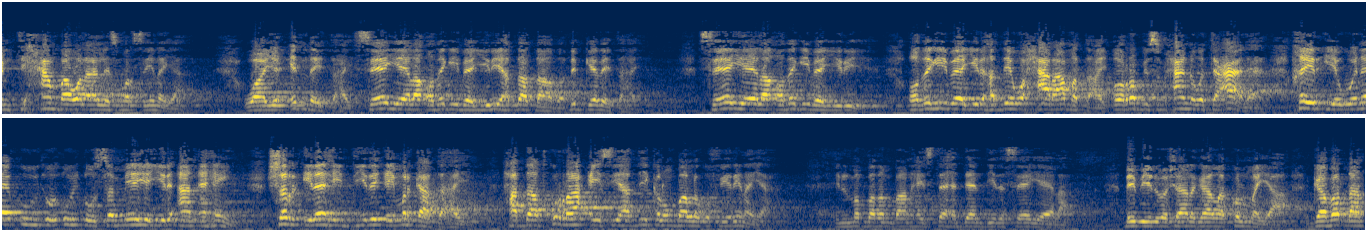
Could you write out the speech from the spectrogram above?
imtixaan baa walaala laismarsiinayaa waayo cidlay tahay see yeelaa odagii baa yidhi haddaad dhahdo dhibkeeday tahay see yeelaa odagii baa yidhi. Odagii baa yidhi hadday wax xaaraama tahay oo rabbi subxaana wa tacaala khayr iyo wanaag uu sameeye yidhi aan ahayn. Shar ilaahay diiday ay markaa tahay. Haddaad ku raacaysi haddii kalun baa lagu fiirinayaa ilmo badan baan haystaa haddaan diida see yeelaa dhibiid washaalgaan la kulmayaa gabadhan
